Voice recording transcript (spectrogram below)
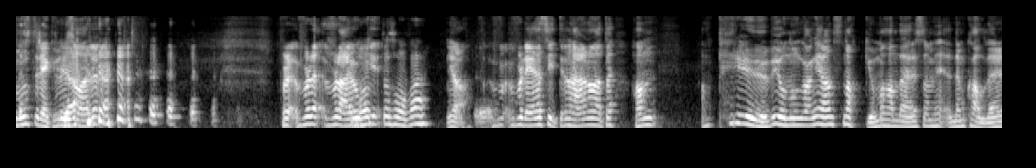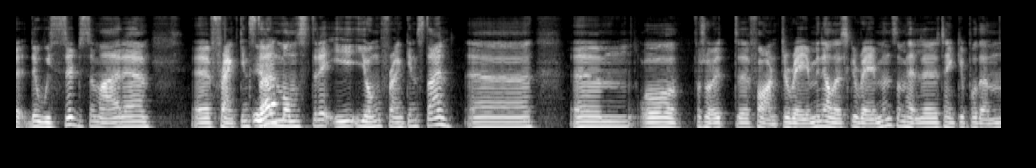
To streker under svaret. For, for, det, for det er jo Nok ikke til å sove. Ja. For, for det jeg sitter igjen her nå, er at han, han prøver jo noen ganger. Han snakker jo med han der som de kaller The Wizard, som er eh, eh, Frankenstein-monsteret i Young Frankenstein. Eh, um, og for så vidt eh, faren til Raymond i elsker Raymond, som heller tenker på den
